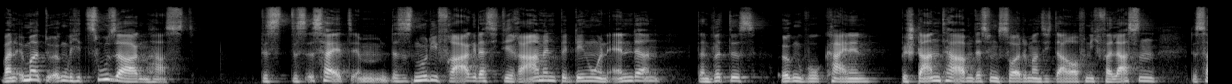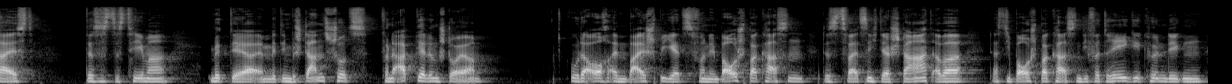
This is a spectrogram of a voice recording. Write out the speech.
wann immer du irgendwelche Zusagen hast, das, das ist halt, ähm, das ist nur die Frage, dass sich die Rahmenbedingungen ändern, dann wird es irgendwo keinen Bestand haben. Deswegen sollte man sich darauf nicht verlassen. Das heißt, das ist das Thema mit der, mit dem Bestandsschutz von der Abgeltungssteuer. Oder auch ein Beispiel jetzt von den Bausparkassen. Das ist zwar jetzt nicht der Staat, aber dass die Bausparkassen die Verträge kündigen,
